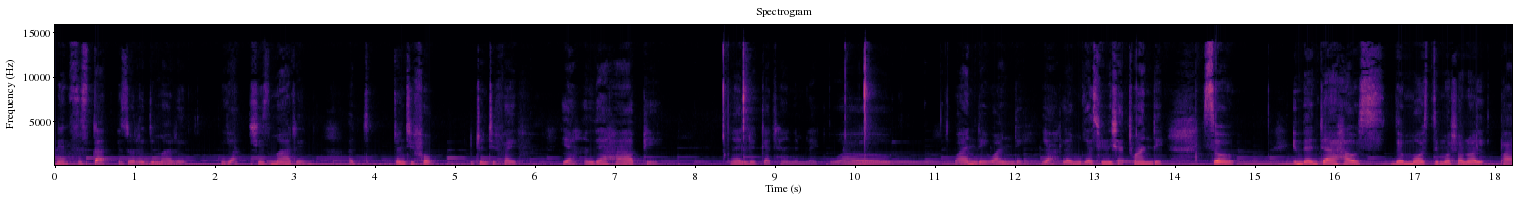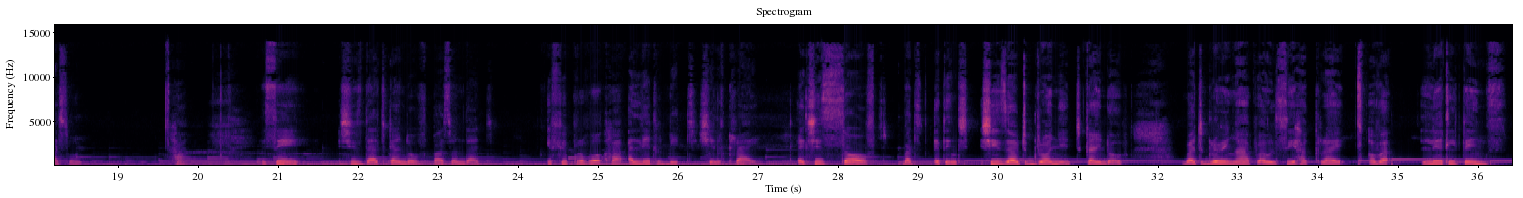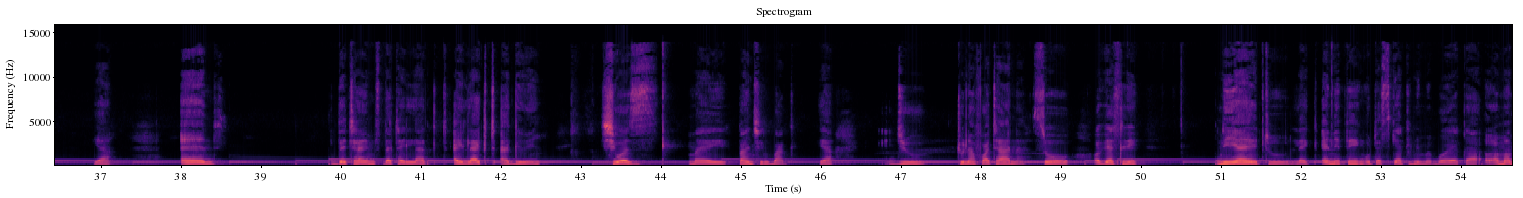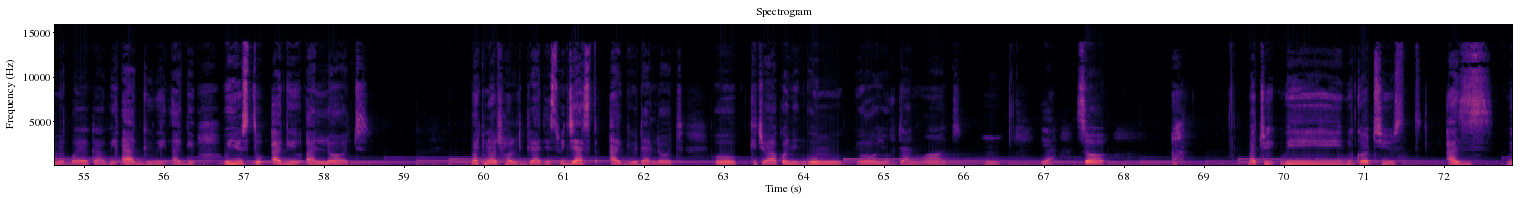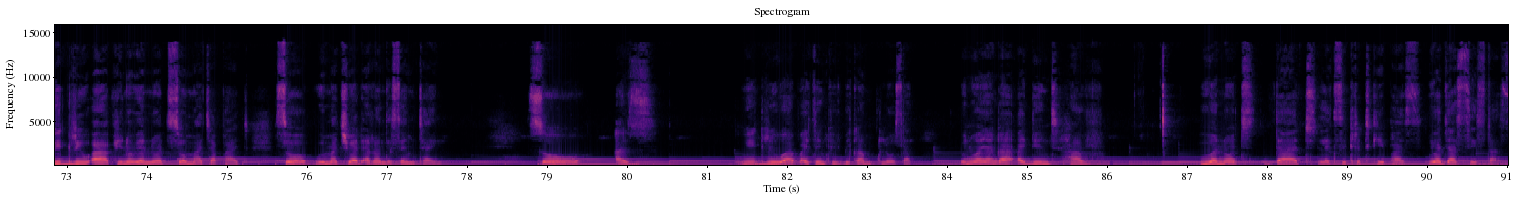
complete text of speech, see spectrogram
big sister is already married. Yeah she's married at 24 25 yeah and they're happy. And i look at her and i'm like wow. One day one day. Yeah let me just finish at one day. So in the entire house the most emotional person her. You see she's that kind of person that if you provoke her a little bit she'll cry. Like she's soft but i think she's outgrown it kind of. But growing up i will see her cry over little things yeah? And the times that i liked i liked arguing she was my punching bag yeah? Juu tunafuatana. So obviously ni yeye tu like anything utasikia tu nimeboeka ama ameboeka we argue we argue. We used to argue a lot but not hold grudges we just argued a lot. Oh kichwa yako oh you've done what? Hmm. yeah. So but we, we we got used. As we grew up you know we are not so much apart. So we matured around the same time. So as we grew up i think we've become closer. When we were younger i didn't have we were not that like secret keepers. We were just sisters.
